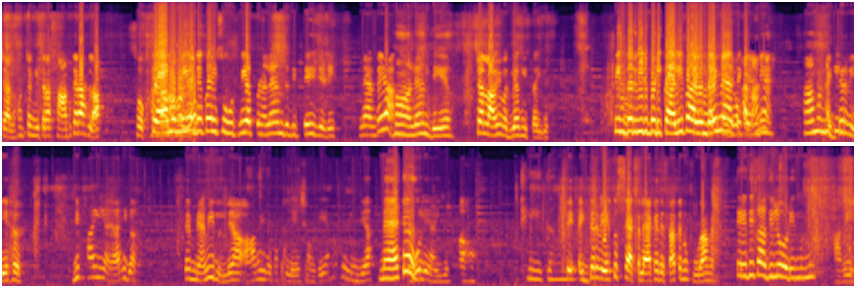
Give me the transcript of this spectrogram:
ਚੱਲ ਹੁਣ ਚੰਗੀ ਤਰ੍ਹਾਂ ਸਾਂਭ ਕੇ ਰੱਖ ਲਾ। ਸੋਖਾ ਕਿਆ ਮੰਮੀ। ਉਹਦੇ ਕੋਈ ਸੂਟ ਵੀ ਆਪਣਾ ਲੈਣ ਦੇ ਦਿੱਤੇ ਸੀ ਜਿਹੜੇ। ਲੈਂਦੇ ਆ? ਹਾਂ ਲੈਂਦੇ ਆ। ਚੱਲ ਆ ਵੀ ਵਧੀਆ ਕੀਤਾ ਈ ਓ। ਪਿੰਦਰ ਵੀਰ ਬੜੀ ਕਾਲੀ ਪਾ ਦਿੰਦਾ ਸੀ ਮੈਂ ਤੇ ਕਹਿੰਦੀ? ਹਾਂ ਮੰਮੀ ਕੀ ਇੱਧਰ ਵੇਖ। ਨੀ ਭਾਈ ਆਇਆ ਸੀਗਾ। ਤੇ ਮੈਂ ਵੀ ਲੈ ਲਿਆ ਆ ਵੀ ਜਿਹੜਾ ਥੱਲੇ ਛਾਉਂਦੇ ਆ ਨਾ ਜਿਹਾ। ਮੈਟ? ਉਹ ਲੈ ਆਈ ਓ। ਆਹੋ। ਠੀਕ ਆ। ਤੇ ਇੱਧਰ ਵੇਖ ਤੂੰ ਸੈੱਟ ਲੈ ਕੇ ਦਿੱਤਾ ਤੈਨੂੰ ਪੂਰਾ ਮੈਂ। ਤੇ ਇਹਦੀ ਕਾਦੀ ਲੋੜ ਹੀ ਮੰਮੀ? ਆ ਵੇ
